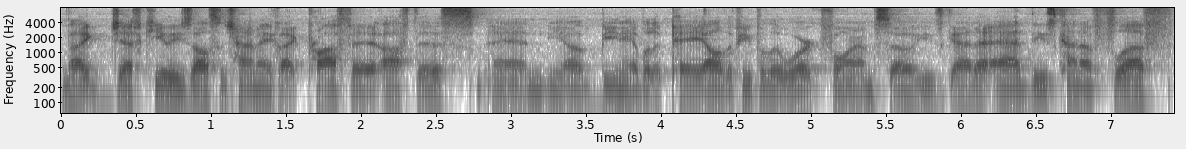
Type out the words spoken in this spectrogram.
like Geoff Keighley's also trying to make like profit off this, and you know being able to pay all the people that work for him. So he's got to add these kind of fluff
